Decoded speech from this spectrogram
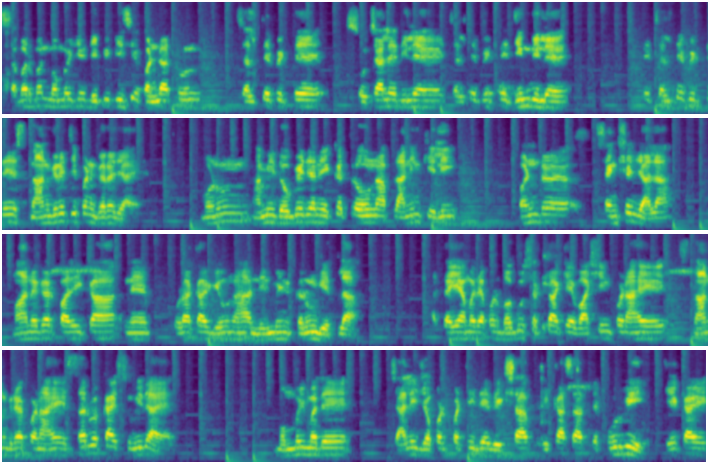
सबर्बन मुंबईचे डीपीपीसी फंडातून चलते फिरते शौचालय दिले चलते फिरते जिम दिले ते चलते फिरते स्नानगृहाची पण गरज आहे. म्हणून आम्ही दोघे जण एकत्र होऊन हा प्लॅनिंग केली. फंड सँक्शन झाला. महानगरपालिकाने पुढाकार घेऊन हा निर्मिण करून घेतला. आता यामध्ये आपण बघू शकता की वॉशिंग पण आहे स्नानगृह पण आहे सर्व काही सुविधा आहे. मुंबईमध्ये चाली झोपडपट्टी जे विकसा विकासात ते पूर्वी जे काही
